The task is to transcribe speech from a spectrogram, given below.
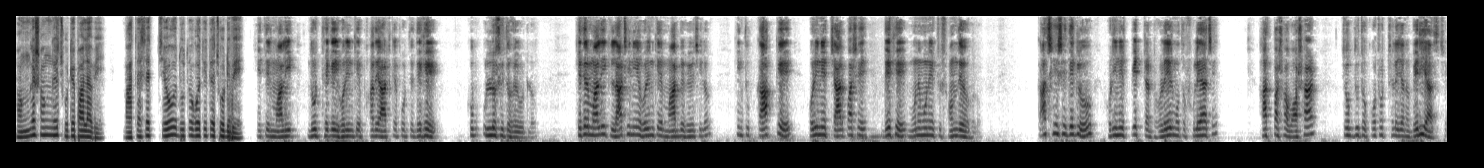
সঙ্গে সঙ্গে ছুটে পালাবে। বাতাসের চেয়েও দ্রুত গতিতে ছুটবে। ক্ষেতের মালিক দূর থেকেই হরিণকে ফাঁদে আটকে পড়তে দেখে খুব উল্লসিত হয়ে উঠল। ক্ষেতের মালিক লাঠি নিয়ে হরিণকে মারবে ভেবেছিল, কিন্তু কাককে হরিণের চারপাশে দেখে মনে মনে একটু সন্দেহ হলো। কাছে এসে দেখল হরিণের পেটটা ঢোলের মতো ফুলে আছে। হাত পা সব অসাড় চোখ দুটো কোটর ঠেলে যেন বেরিয়ে আসছে।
